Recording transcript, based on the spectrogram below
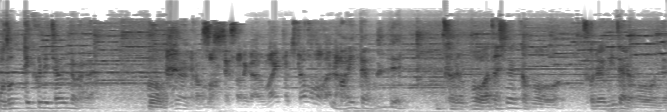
踊ってくれちゃうんだから。もう僕なんかもうそしてそれがうまいときたものだから。巻いたもんでそれもう私なんかもうそれを見たらもうね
